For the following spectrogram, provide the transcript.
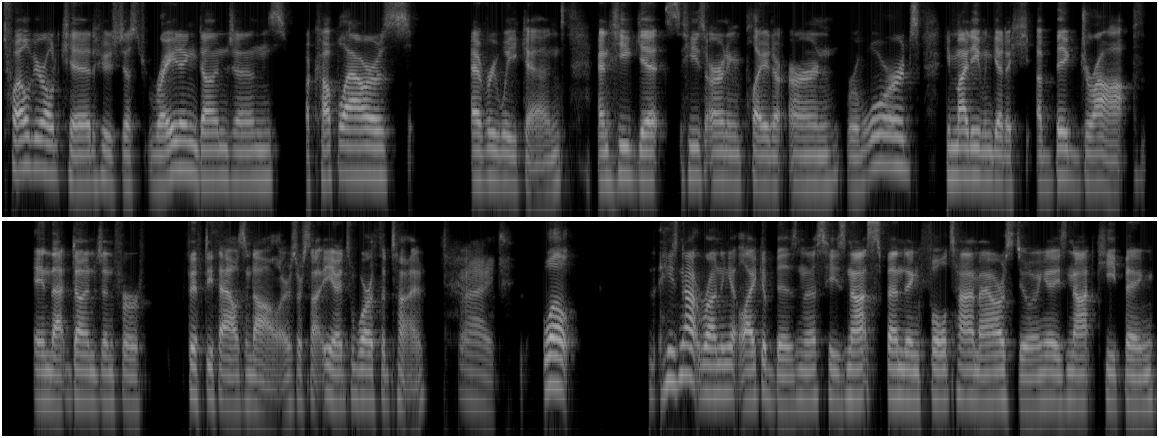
12 year old kid who's just raiding dungeons a couple hours every weekend and he gets he's earning play to earn rewards. He might even get a, a big drop in that dungeon for $50000 or something you know it's worth a ton right. Well he's not running it like a business. He's not spending full-time hours doing it. He's not keeping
